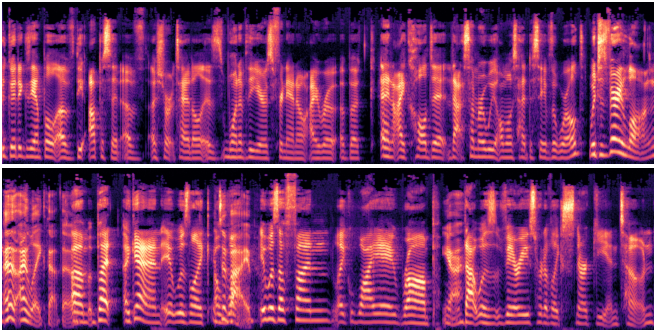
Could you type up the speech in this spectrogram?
a good example of the opposite of a short title is one of the years for nano i wrote a book and i called it that summer we almost had to save the world which is very long I, I like that though. um but again it was like It's a wa- vibe. it was a fun like ya romp yeah. that was very sort of like snarky in tone.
